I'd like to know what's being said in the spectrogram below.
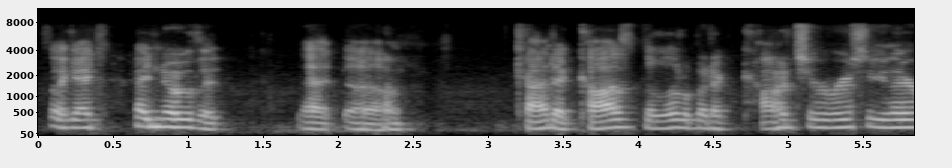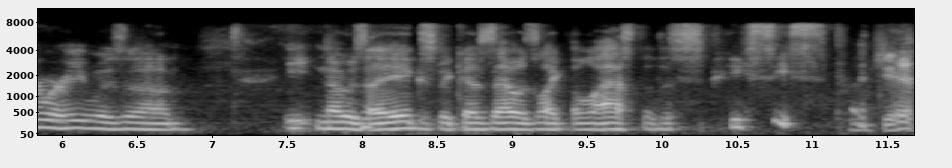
It's like I, I know that that uh, kind of caused a little bit of controversy there, where he was um, eating those eggs because that was like the last of the species. But, yes.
